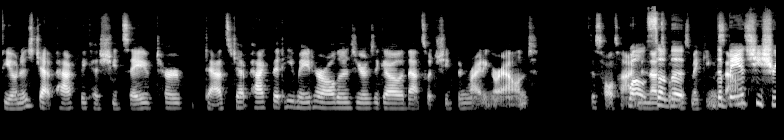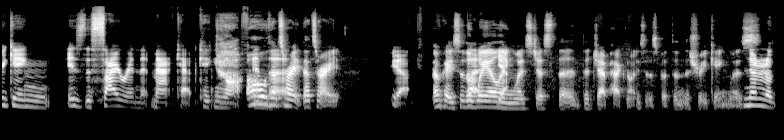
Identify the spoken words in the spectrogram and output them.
Fiona's jetpack because she'd saved her dad's jetpack that he made her all those years ago, and that's what she'd been riding around this whole time. Well, and that's so what the- was making The sound. banshee shrieking is the siren that Matt kept kicking off. Oh, that's the- right. That's right. Yeah. Okay, so the But, wailing was just the the jetpack noises, but then the shrieking was No, no, no.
